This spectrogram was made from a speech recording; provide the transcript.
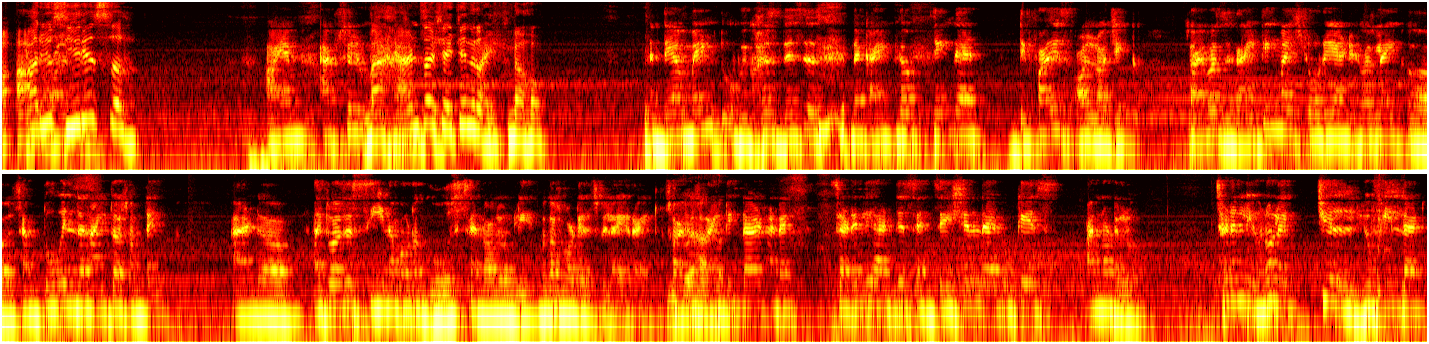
Uh, are you serious? I am absolutely My hands are shaking right now. they are meant to because this is the kind of thing that defies all logic. So i was writing my story and it was like uh, some two in the night or something. And uh, it was a scene about a ghost and all only because what else will i write? So i was writing that and i suddenly had this sensation that okay I'm not alone. Suddenly you know like chill you feel that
